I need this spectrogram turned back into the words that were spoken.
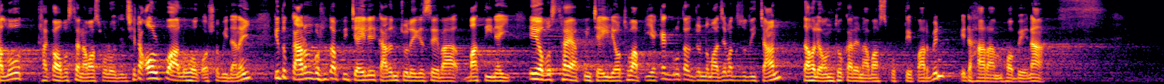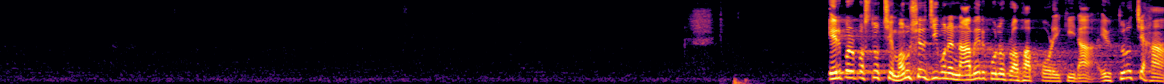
আলো থাকা অবস্থায় নামাজ পড়া উচিত। সেটা অল্প আলো হোক, অসুবিধা নেই। কিন্তু কারণবশত আপনি চাইলে কারণ চলে গেছে বা বাতি নেই, এই অবস্থায় আপনি চাইলে অথবা আপনি একাগ্রতার জন্য মাঝে মাঝে যদি চান, তাহলে অন্ধকারে নামাজ পড়তে পারবেন, এটা হারাম হবে না। এরপর প্রশ্ন হচ্ছে, মানুষের জীবনে নামের কোনো প্রভাব পড়ে কি না? এর উত্তর হচ্ছে হ্যাঁ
